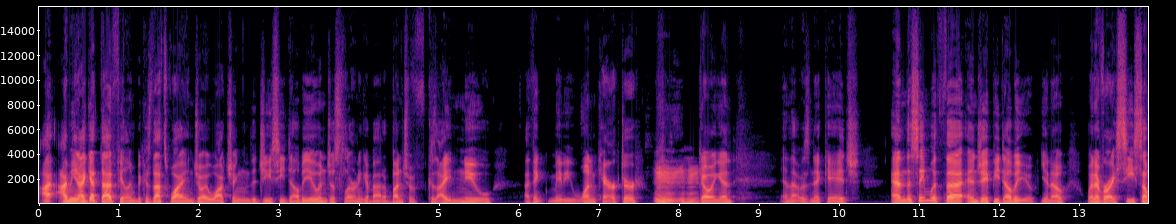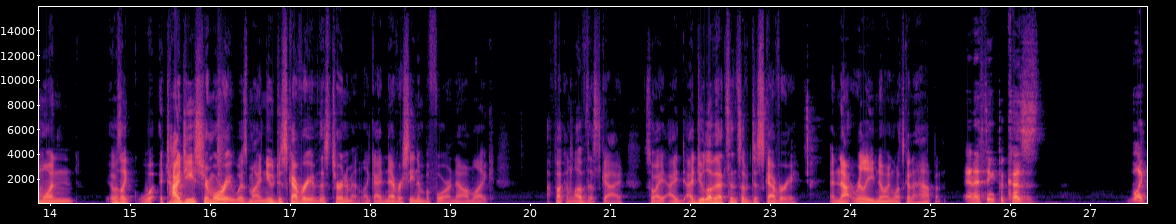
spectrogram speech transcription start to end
I, I mean, I get that feeling because that's why I enjoy watching the GCW and just learning about a bunch of. Because I knew, I think, maybe one character Mm-hmm. going in, and that was Nick Gage. And the same with uh, NJPW. You know, whenever I see someone, it was like Taiji Ishimori was my new discovery of this tournament. Like I'd never seen him before, and now I'm like, I fucking love this guy. So I I, I do love that sense of discovery and not really knowing what's going to happen. and I think because like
